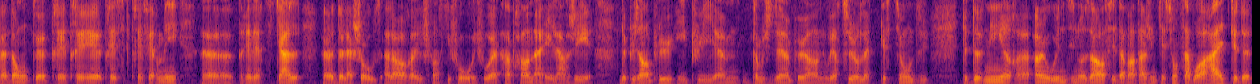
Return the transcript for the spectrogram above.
Euh, donc euh, très, très, très, très fermé, euh, très vertical de la chose. Alors, je pense qu'il faut, il faut apprendre à élargir de plus en plus. Et puis, comme je disais un peu en ouverture, la question du, de devenir un ou une dinosaure, c'est davantage une question de savoir-être que, de,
